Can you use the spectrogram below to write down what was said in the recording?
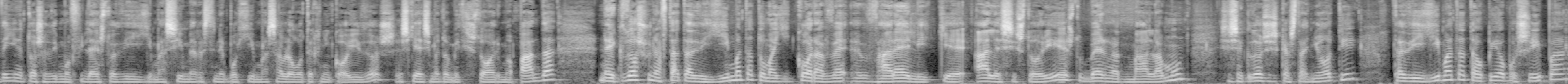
δεν είναι τόσο δημοφιλές το διήγημα σήμερα στην εποχή μας σαν λογοτεχνικό είδος σε σχέση με το μυθιστόρημα πάντα να εκδώσουν αυτά τα διηγήματα το μαγικό Βαρέλι και άλλες ιστορίες του Μπέρναντ Μάλαμουντ στις εκδόσεις Καστανιώτη τα διηγήματα τα οποία όπως είπα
